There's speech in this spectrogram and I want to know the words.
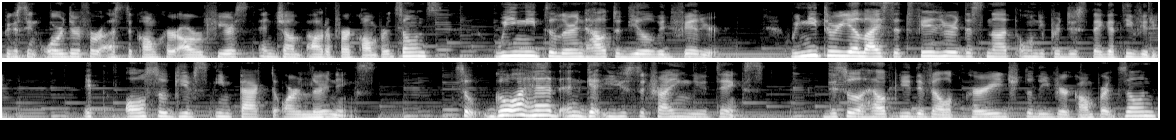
Because in order for us to conquer our fears and jump out of our comfort zones, we need to learn how to deal with failure. We need to realize that failure does not only produce negativity, it also gives impact to our learnings. So go ahead and get used to trying new things. This will help you develop courage to leave your comfort zone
